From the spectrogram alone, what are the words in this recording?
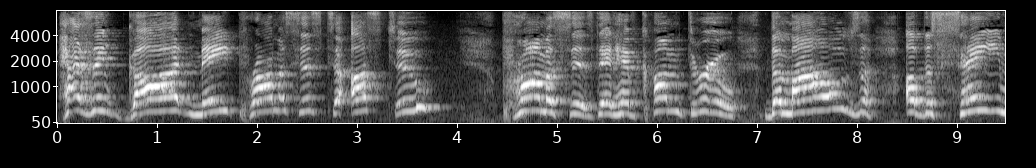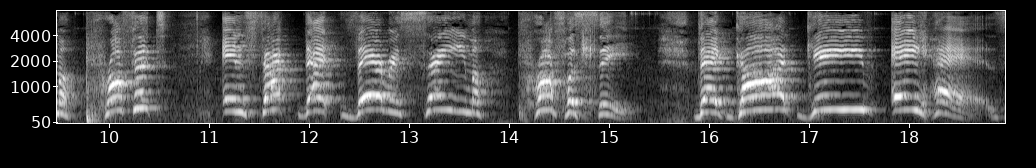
Hasn't God made promises to us too? Promises that have come through the mouths of the same prophet. In fact, that very same prophecy that God gave Ahaz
